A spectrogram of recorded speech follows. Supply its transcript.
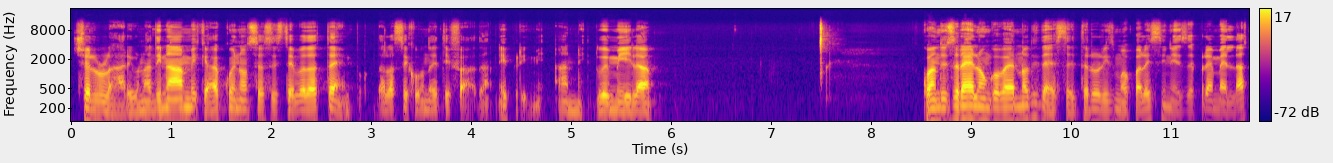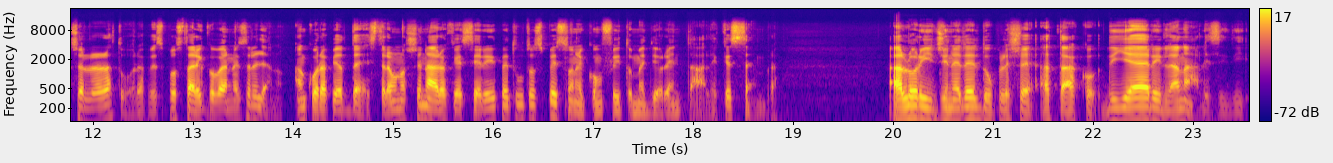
cellulari, una dinamica a cui non si assisteva da tempo, dalla seconda intifada, nei primi anni 2000. Quando Israele ha un governo di destra, il terrorismo palestinese preme l'acceleratore per spostare il governo israeliano ancora più a destra, uno scenario che si è ripetuto spesso nel conflitto medio orientale, che sembra all'origine del duplice attacco di ieri. L'analisi di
